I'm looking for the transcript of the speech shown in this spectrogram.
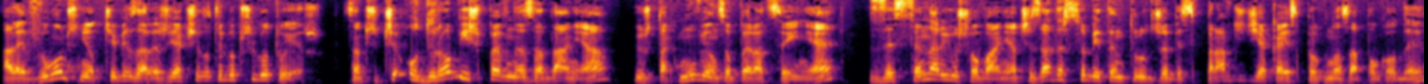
ale wyłącznie od ciebie zależy, jak się do tego przygotujesz. Znaczy, czy odrobisz pewne zadania, już tak mówiąc operacyjnie, ze scenariuszowania, czy zadasz sobie ten trud, żeby sprawdzić, jaka jest prognoza pogody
